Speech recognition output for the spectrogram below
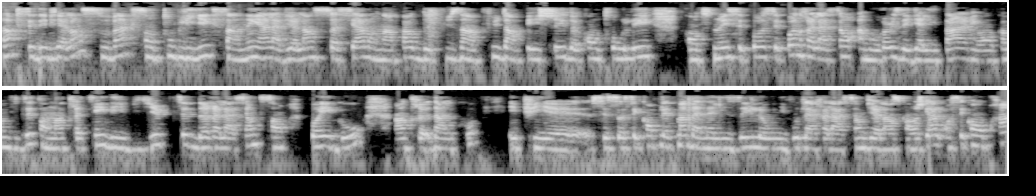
Ah, c'est des violences souvent qui sont oubliées, qui s'en est. Hein, la violence sociale, on en parle de plus en plus, d'empêcher, de contrôler, continuer. C'est pas, c'est pas une relation amoureuse égalitaire. Et on, comme vous dites, on entretient des vieux types de relations qui sont pas égaux entre dans le couple. Et puis, euh, c'est ça, c'est complètement banalisé là, au niveau de la relation de violence conjugale. On sait comprend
